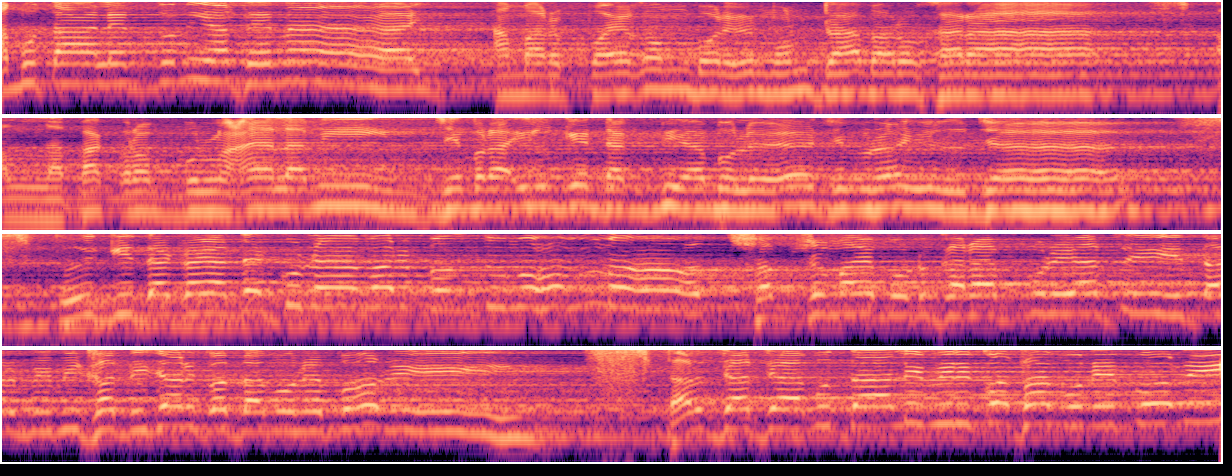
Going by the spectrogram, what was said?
আবু তালেব দুনিয়াতে নাই, আমার পয়গম্বরের মনটা আবারও খারাপ। আল্লাহ পাক রব্বুল আলামিন জিব্রাইলকে ডাক দিয়া বলে, জিব্রাইল যা, তুই কি দেখায়া দেখু না আমার বন্ধু মোহাম্মদ? সবসময় মন খারাপ করে আছে, তার বিবি খাদিজার কথা মনে পড়ে। তার চাচা আবু তালিবের কথা মনে পড়ে।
